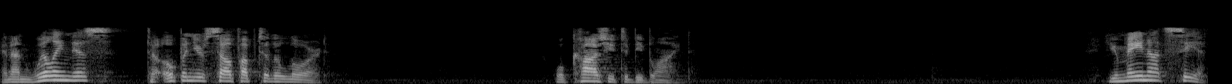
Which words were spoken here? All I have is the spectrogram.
and unwillingness to open yourself up to the Lord will cause you to be blind. You may not see it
